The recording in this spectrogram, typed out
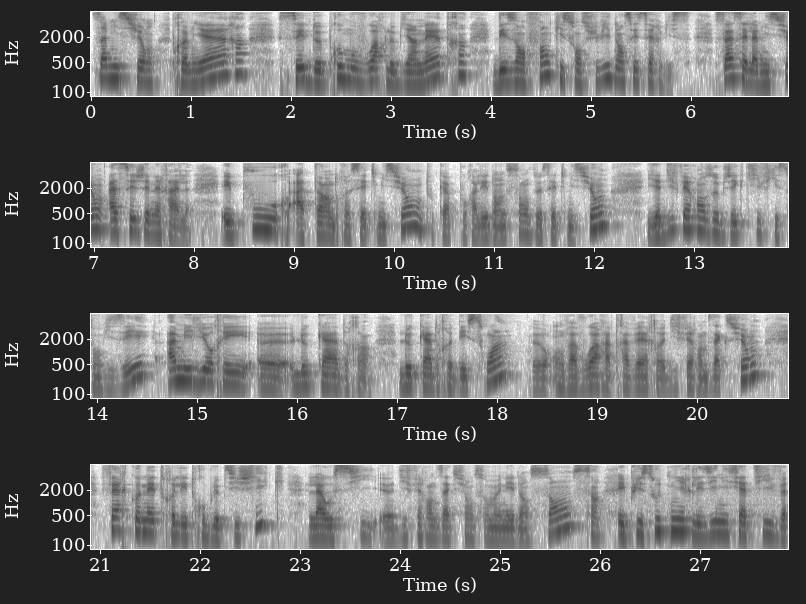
Sa mission première, c'est de promouvoir le bien-être des enfants qui sont suivis dans ses services. Ça, c'est la mission assez générale. Et pour atteindre cette mission, en tout cas pour aller dans le sens de cette mission, il y a différents objectifs qui sont visés. Améliorer euh, le cadre, le cadre des soins. Euh, on va voir à travers euh, différentes actions. Faire connaître les troubles psychiques. Là aussi, différentes actions sont menées dans ce sens. Et puis soutenir les initiatives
